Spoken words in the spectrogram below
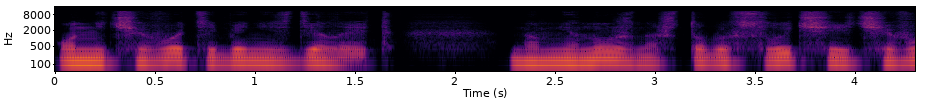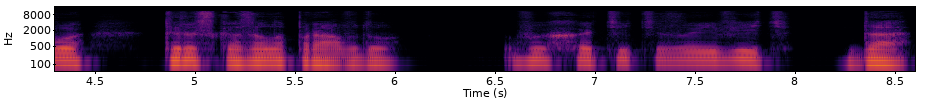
он ничего тебе не сделает, но мне нужно, чтобы в случае чего ты рассказала правду. Вы хотите заявить? Да,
